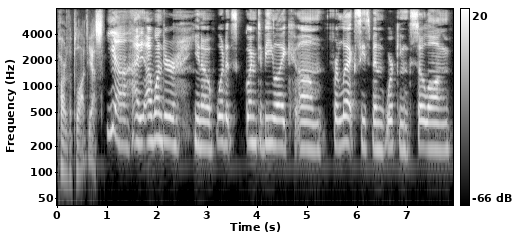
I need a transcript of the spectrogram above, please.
part of the plot. Yes. Yeah, I, I wonder, you know, what it's going to be like um, for Lex. He's been working so long,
